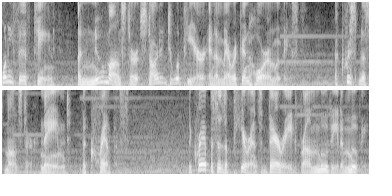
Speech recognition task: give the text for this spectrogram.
2015, a new monster started to appear in American horror movies, a Christmas monster named the Krampus. The Krampus's appearance varied from movie to movie.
